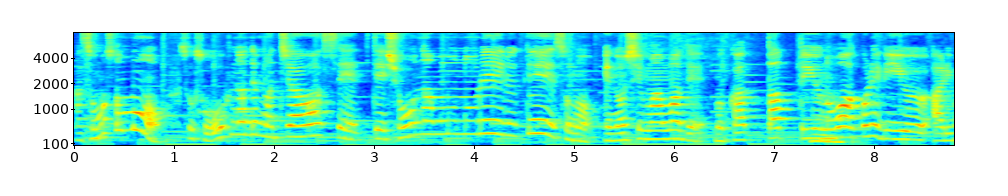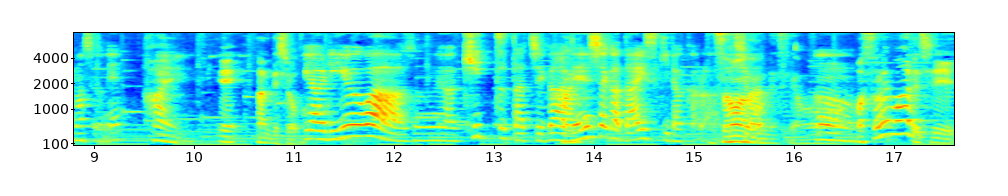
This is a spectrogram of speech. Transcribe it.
あそもそもそうそう大船で待ち合わせて湘南モノレールでその江ノ島まで向かったっていうのは、うん、これ理由ありますよね。はい。えなんでしょう？いや理由はそのキッズたちが電車が大好きだから、はい、そうなんですよ、うん。まあ、それもあるし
